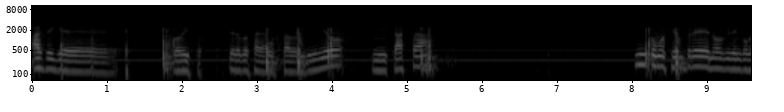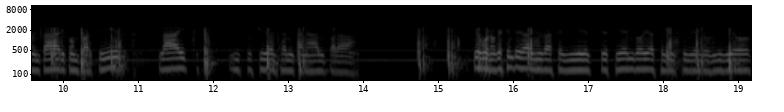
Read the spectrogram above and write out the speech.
Así que, lo dicho, espero que os haya gustado el vídeo, mi casa. Y como siempre, no olviden comentar y compartir, like, y suscríbanse a mi canal para que bueno que siempre ayuda a seguir creciendo y a seguir subiendo vídeos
